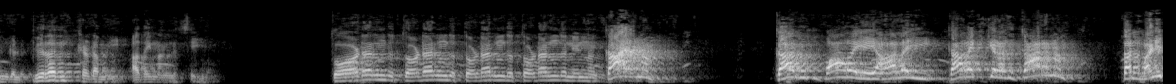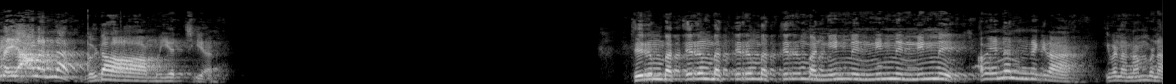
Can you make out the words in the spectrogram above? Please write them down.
எங்கள் பிறவி கடமை அதை நாங்க செய்வோம். தொடர்ந்து தொடர்ந்து தொடர்ந்து தொடர்ந்து நின்ன காரணம் கரும் பாறையை அலை கரைக்கிறது காரணம். தன் வலிமையால் அல்ல. விடாமுயற்சியால் திரும்ப திரும்ப திரும்ப திரும்ப நின்னு நின்னு நின்னு. அவன் என்ன நினைக்கிறான்? இவனை நம்பினா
